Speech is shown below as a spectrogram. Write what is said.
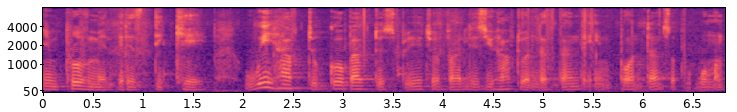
improvement, it is decay. We have to go back to spiritual values. You have to understand the importance of a woman.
